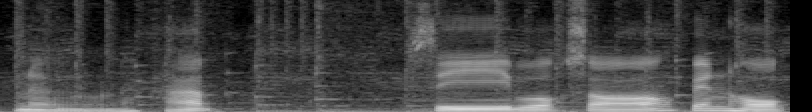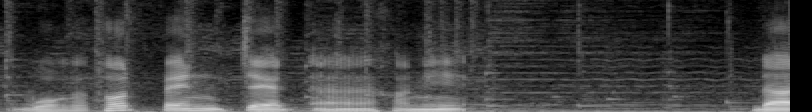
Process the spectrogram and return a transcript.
1 นะครับ 4บวก2เป็น 6 บวกทดเป็น 7 อ่าข้อนี้ได้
